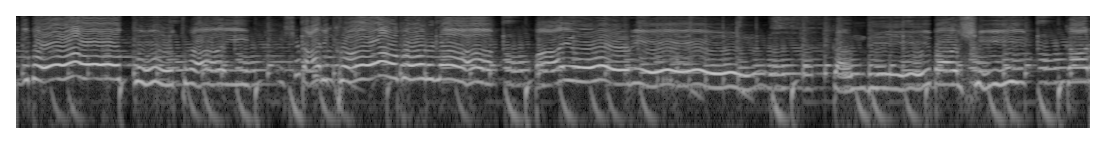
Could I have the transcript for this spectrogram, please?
থাকব কোথায় তার? খবর না পায় রে কান্দে বাসি কার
